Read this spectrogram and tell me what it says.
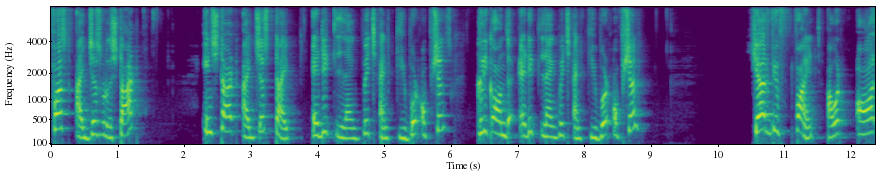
First, I just go to the start. In start, I just type edit language and keyboard options. Click on the edit language and keyboard option. Here we find our all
